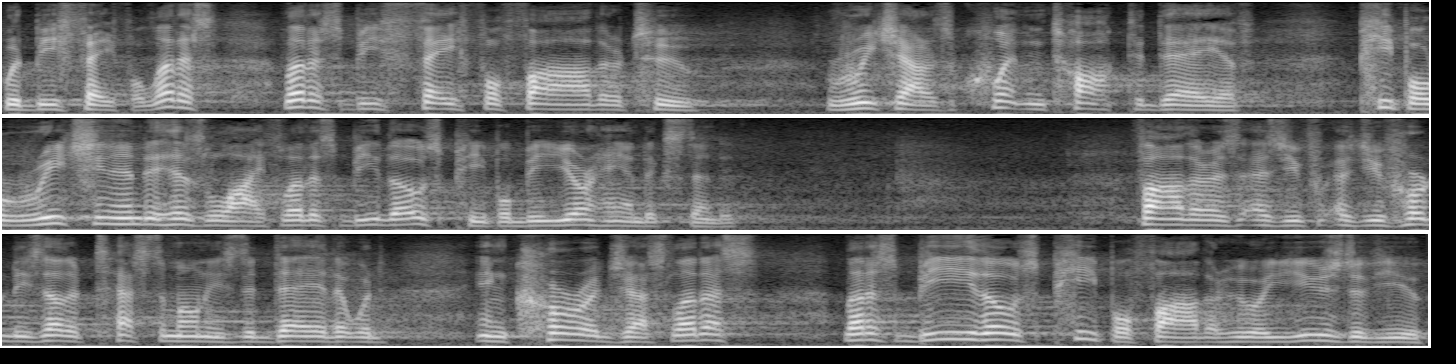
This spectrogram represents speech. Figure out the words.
would be faithful. Let us, let us be faithful, Father, to reach out. As Quentin talked today of people reaching into his life. Let us be those people, be your hand extended. Father, as, as, you've, as you've heard these other testimonies today that would encourage us, let us, let us be those people, Father, who are used of you.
